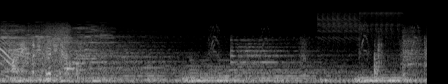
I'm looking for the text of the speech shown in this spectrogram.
morning. Good morning.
